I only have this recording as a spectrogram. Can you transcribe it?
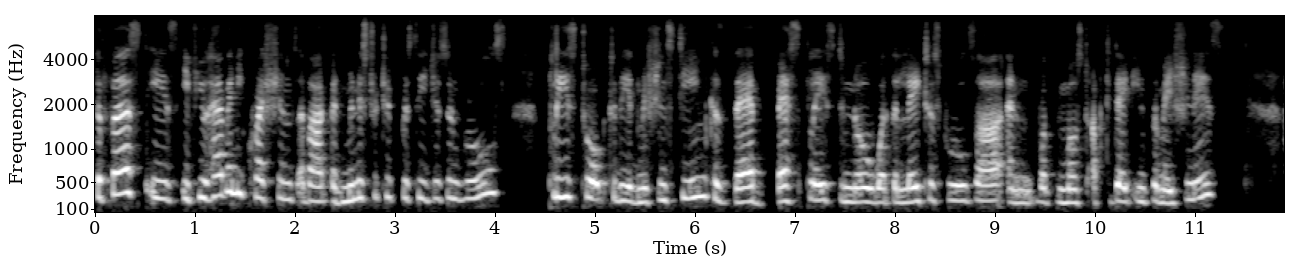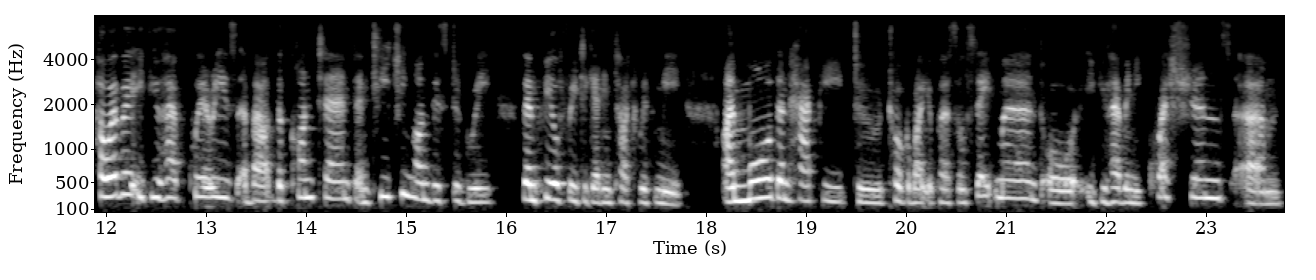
The first is if you have any questions about administrative procedures and rules, please talk to the admissions team because they're best placed to know what the latest rules are and what the most up-to-date information is. However, if you have queries about the content and teaching on this degree, then feel free to get in touch with me. I'm more than happy to talk about your personal statement or if you have any questions. Um,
